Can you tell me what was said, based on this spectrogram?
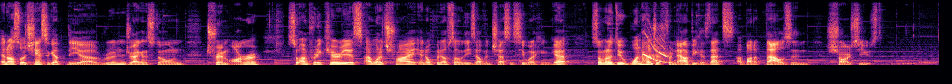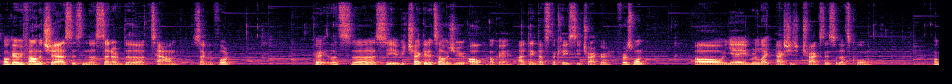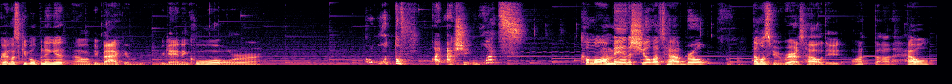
and also a chance to get the uh, Rune Dragonstone Trim Armor. So I'm pretty curious. I want to try and open up some of these Elven chests and see what I can get. So I'm going to do 100 for now because that's about a thousand shards used. Okay, we found the chest. It's in the center of the town, second floor. Okay, let's uh, see. If you check it, it tells you... Oh, okay. I think that's the KC tracker. First one. Oh, yay. Runelite actually tracks it, so that's cool. Okay, let's keep opening it. I'll be back if we get anything cool or... Oh, what the I actually... What? Come on, man. A shield left half, bro? That must be rare as hell, dude. What the hell?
